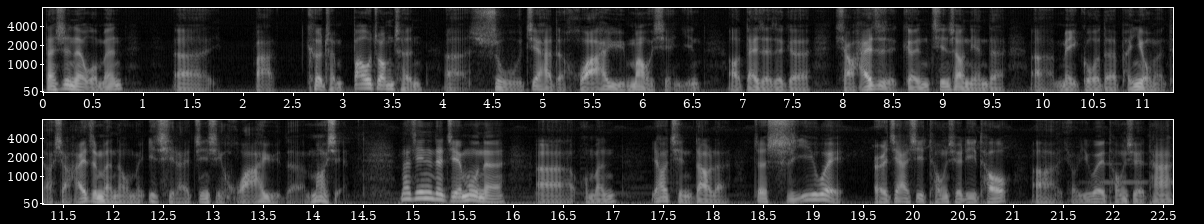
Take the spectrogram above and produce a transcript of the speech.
但是呢，我们呃，把课程包装成呃暑假的华语冒险营哦，带着这个小孩子跟青少年的呃美国的朋友们啊，小孩子们呢，我们一起来进行华语的冒险。那今天的节目呢，啊，我们邀请到了这十一位儿家系同学里头啊，有一位同学他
